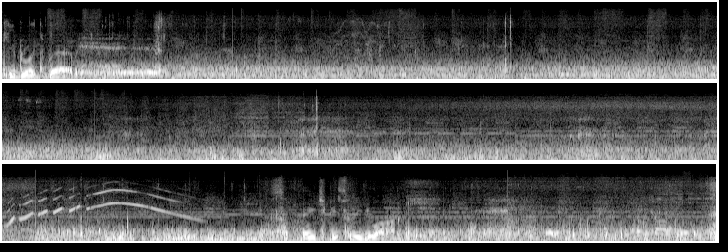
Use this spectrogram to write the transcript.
キルロイドベイビーさ HP3D ワーキそうなりますよこ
